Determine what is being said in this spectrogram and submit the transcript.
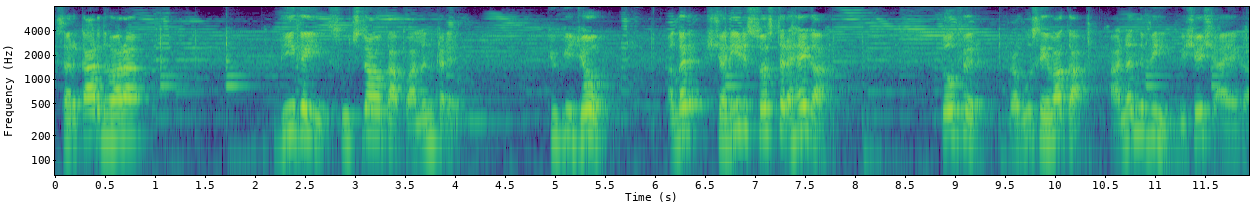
सरकार द्वारा दी गई सूचनाओं का पालन करें। क्योंकि जो अगर शरीर स्वस्थ रहेगा तो फिर प्रभु सेवा का आनंद भी विशेष आएगा।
